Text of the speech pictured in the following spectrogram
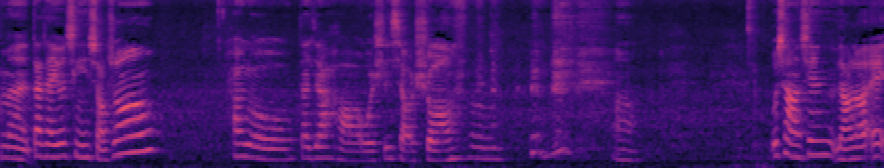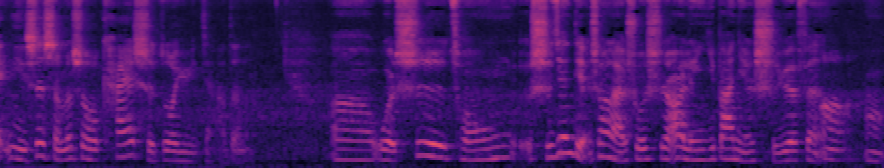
那么，大家有请小双。Hello，大家好，我是小双。嗯嗯，我想先聊聊，哎，你是什么时候开始做瑜伽的呢？嗯，我是从时间点上来说是二零一八年十月份，嗯嗯，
